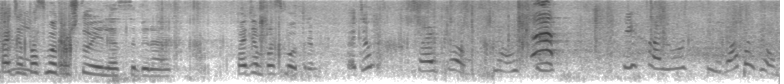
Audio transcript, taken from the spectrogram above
Пойдем посмотрим, что Элиас собирает. Пойдем посмотрим. Пойдем? Пойдем. А, Ты хороший. Да, пойдем?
